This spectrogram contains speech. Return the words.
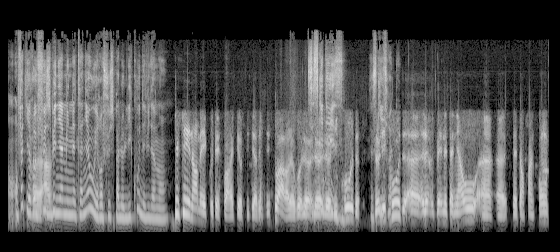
en fait, il refuse euh, Benjamin Netanyahu, il refuse pas le Likoud, évidemment. Si, si, non, mais écoutez, il faut arrêter aussi de dire des histoires. Le, le, le, Likoud, le Likoud euh, Netanyahu, euh, euh, c'est en fin de compte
